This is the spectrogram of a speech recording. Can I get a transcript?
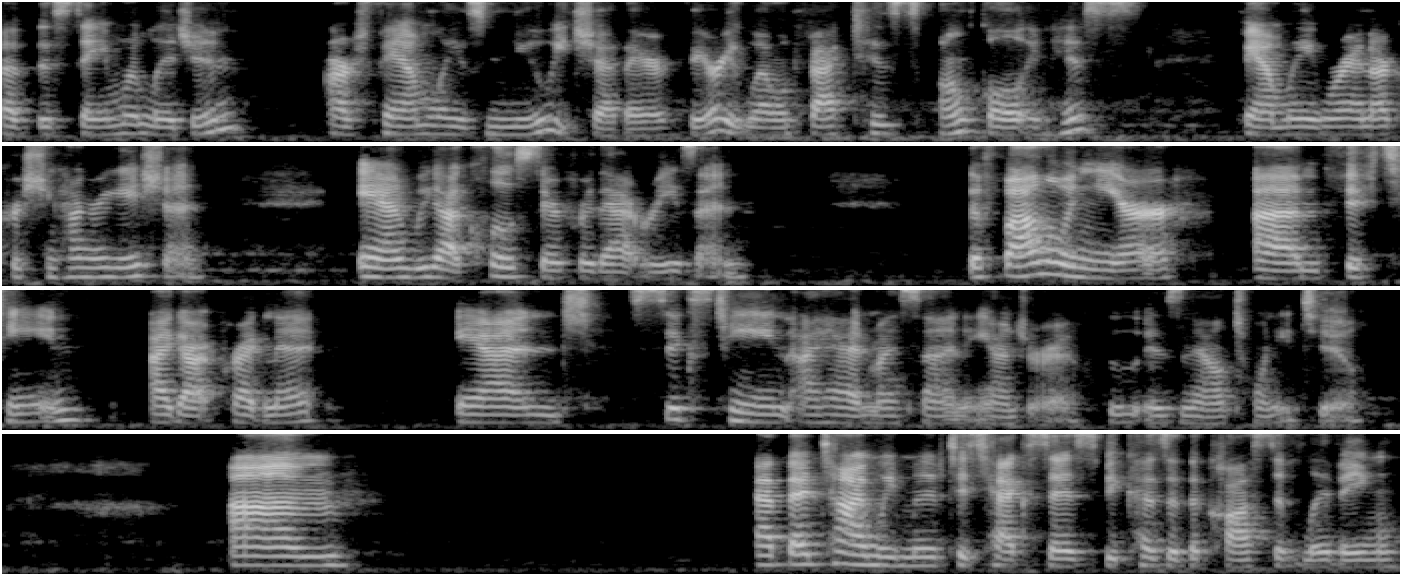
of the same religion. Our families knew each other very well. In fact, his uncle and his family were in our Christian congregation. And we got close there for that reason. The following year, um, 15, I got pregnant. And 16, I had my son, Andrew, who is now 22. Um, at that time, we moved to Texas because of the cost of living,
